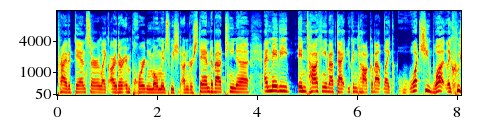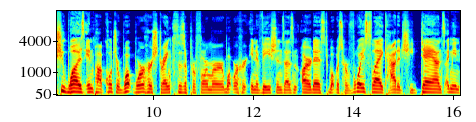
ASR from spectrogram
Private Dancer. Like, are there important moments we should understand about Tina? And maybe in talking about that, you can talk about like what she was, like who she was in pop culture. What were her strengths as a performer? What were her innovations as an artist? What was her voice like? How did she dance? I mean,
